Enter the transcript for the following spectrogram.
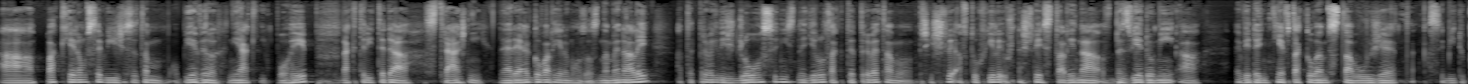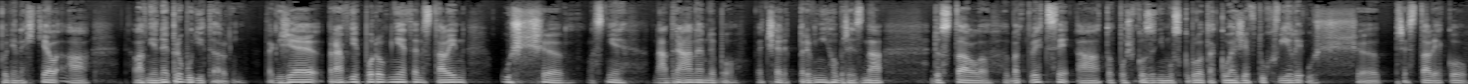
a pak jenom se ví, že se tam objevil nějaký pohyb, na který teda strážní nereagovali, jenom ho zaznamenali a teprve, když dlouho se nic nedělo, tak teprve tam přišli a v tu chvíli už našli Stalina v bezvědomí a evidentně v takovém stavu, že tak asi být úplně nechtěl a hlavně neprobuditelný. Takže pravděpodobně ten Stalin už eh, vlastně nad ránem nebo večer 1. března dostal mrtvici a to poškození mozku bylo takové, že v tu chvíli už eh, přestal jako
